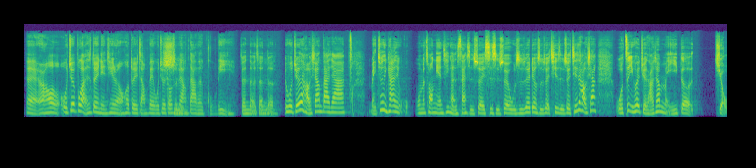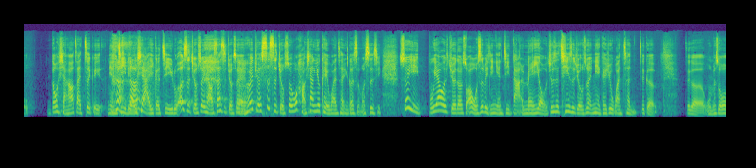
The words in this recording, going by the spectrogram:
对。然后我觉得不管是对年轻人或对长辈，我觉得都是非常大的鼓励。真的，真的，嗯、我觉得好像大家每就是你看，我们从年轻可能三十岁、四十岁、五十岁、六十岁、七十岁，其实好像我自己会觉得，好像每一个酒。你都想要在这个年纪留下一个记录，二十九岁也好，三十九岁，你会觉得四十九岁我好像又可以完成一个什么事情，所以不要觉得说哦，我是不是已经年纪大了？没有，就是七十九岁你也可以去完成这个。这个我们说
